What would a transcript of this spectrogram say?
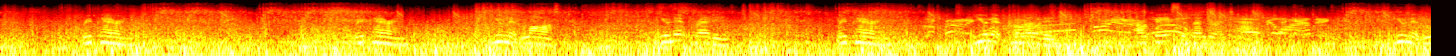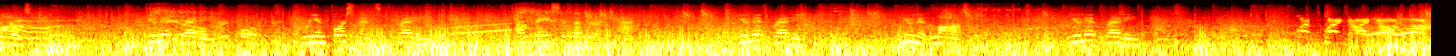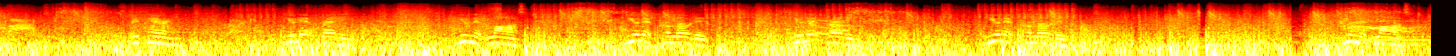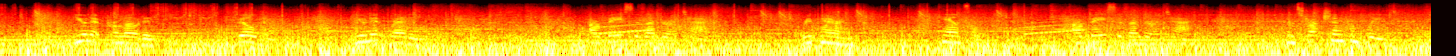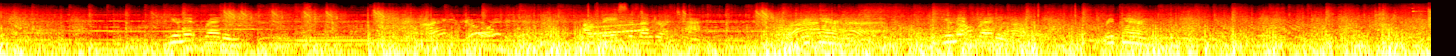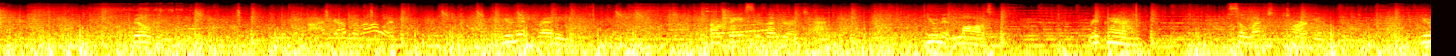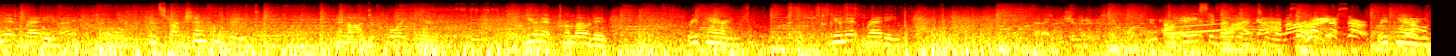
Repairing. Repairing. Unit lost. Unit ready. Repairing. Unit promoted. Our base is under attack. Unit lost. Unit ready. Reinforcements ready. Our base is under attack. Unit ready. Unit lost. Unit ready. Let's make our warpath! Repairing. Unit ready. Unit lost. Unit promoted. Unit ready. Unit promoted. Unit lost. Unit promoted. Building. Unit ready. Our base is under attack. Repairing. Cancel. Our base is under attack. Construction complete. Unit ready. Our base is under attack. Repairing. Unit ready. Repairing. Building. I've got the knowledge. Unit ready. Our base is under attack. Unit lost. Repairing. Select target. Unit ready. Construction complete. Cannot deploy here. Unit promoted. Repairing. Unit ready. Our base is under I've got the attack. Ready. Yes, sir. Repairing.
